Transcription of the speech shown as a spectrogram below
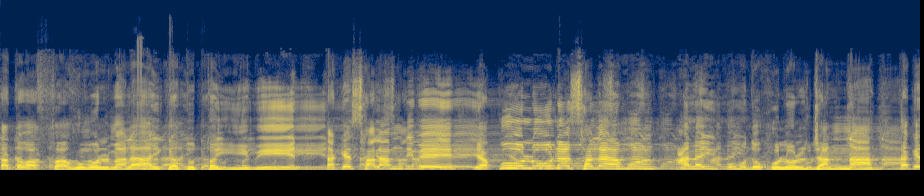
তাতাওয়াফাহুমুল মালাইকাতু তাইয়্যিবিন তাকে সালাম দিবে। ইয়াকুলুনা সালামুন আলাইকুম দুখুলুল জান্নাহ। তাকে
